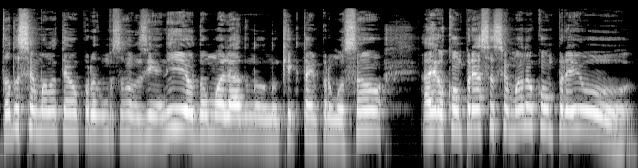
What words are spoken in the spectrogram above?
Toda semana tem uma promoçãozinha ali, eu dou uma olhada no, no que que tá em promoção. Aí eu comprei essa semana, eu comprei o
